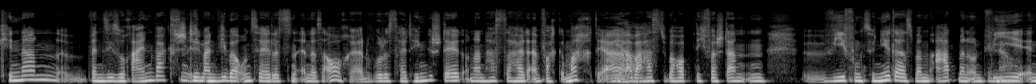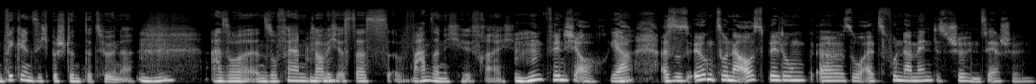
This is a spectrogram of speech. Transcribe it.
Kindern, wenn sie so reinwachsen, ich Stimmt. meine, wie bei uns ja letzten Endes auch, ja. Du wurdest halt hingestellt und dann hast du halt einfach gemacht, ja. Ja. Aber hast überhaupt nicht verstanden, wie funktioniert das mit dem Atmen und wie Genau. entwickeln sich bestimmte Töne. Also insofern, glaube ich, ist das wahnsinnig hilfreich. Mhm, Finde ich auch, ja. Also irgend so eine Ausbildung äh, so als Fundament ist schön, sehr schön.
